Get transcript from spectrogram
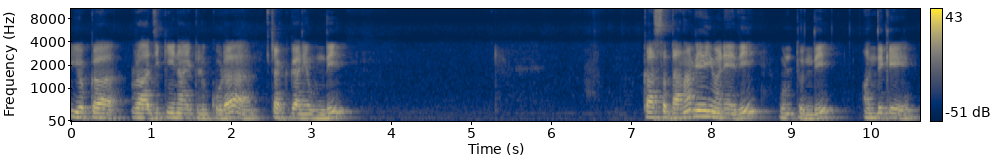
ఈ యొక్క రాజకీయ నాయకులు కూడా చక్కగానే ఉంది. కాస్త ధన వ్యయం అనేది ఉంటుంది. అందుకే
